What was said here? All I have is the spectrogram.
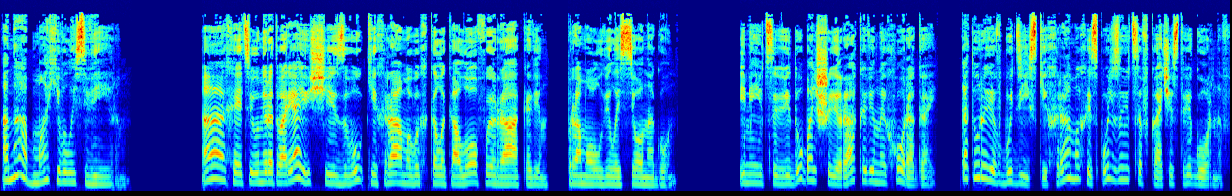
она обмахивалась веером. Ах, эти умиротворяющие звуки храмовых колоколов и раковин, промолвила Сёнагон. Имеются в виду большие раковины хорагай, которые в буддийских храмах используются в качестве горнов.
